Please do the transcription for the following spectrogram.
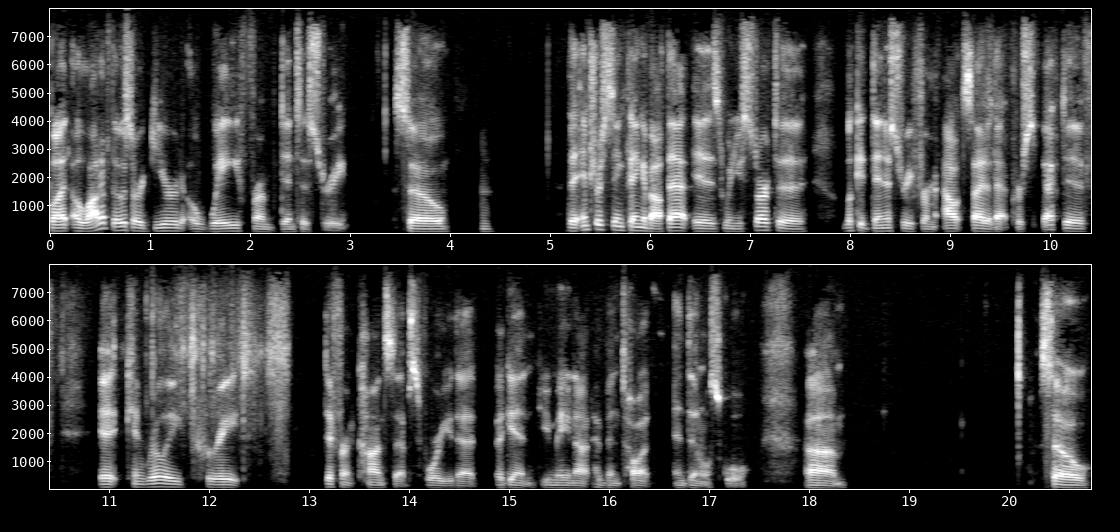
but a lot of those are geared away from dentistry. So hmm. the interesting thing about that is when you start to look at dentistry from outside of that perspective, it can really create different concepts for you that, again, you may not have been taught in dental school. Um, so,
